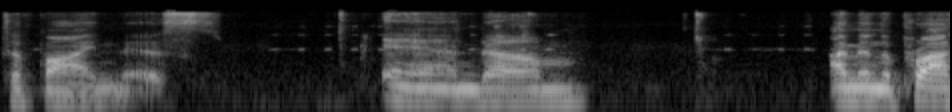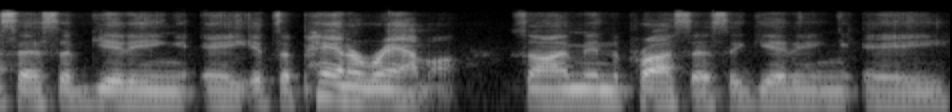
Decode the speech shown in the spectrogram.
to find this. And um, I'm in the process of getting a, it's a panorama. So I'm in the process of getting a,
